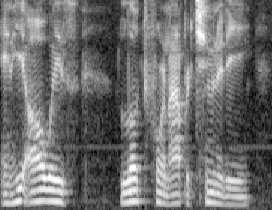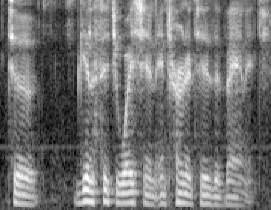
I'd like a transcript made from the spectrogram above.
and he always looked for an opportunity to get a situation and turn it to his advantage.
